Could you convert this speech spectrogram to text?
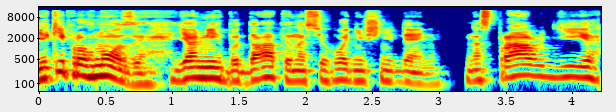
Які прогнози я міг би дати на сьогоднішній день? Насправді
